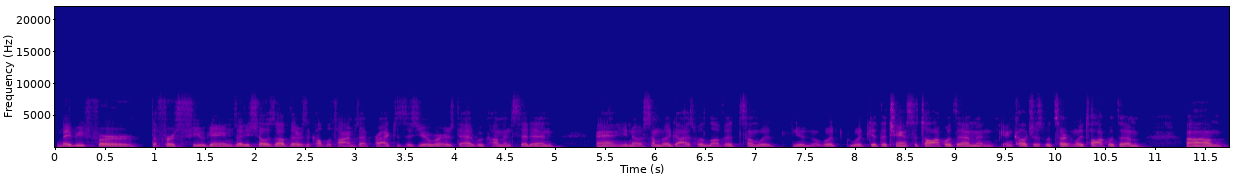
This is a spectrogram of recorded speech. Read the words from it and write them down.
maybe for the first few games that he shows up, there's a couple times at practice this year where his dad would come and sit in, and you know some of the guys would love it. Some would you know would would get the chance to talk with him, and, and coaches would certainly talk with him. Um,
